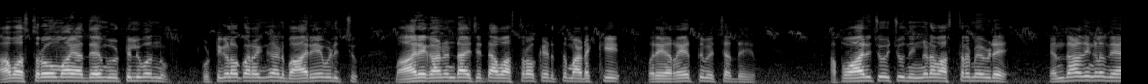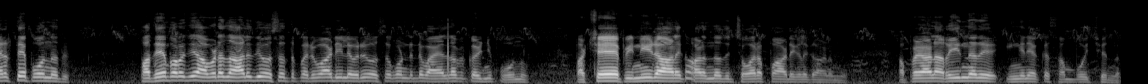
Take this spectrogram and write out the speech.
ആ വസ്ത്രവുമായി അദ്ദേഹം വീട്ടിൽ വന്നു. കുട്ടികളൊക്കെ ഉറങ്ങുകയാണ്. ഭാര്യയെ വിളിച്ചു. ഭാര്യ കാണണ്ടായിച്ചിട്ട് ആ വസ്ത്രമൊക്കെ എടുത്ത് മടക്കി ഒരു ഇറയത്ത് വെച്ച് അദ്ദേഹം. അപ്പോൾ ആര് ചോദിച്ചു നിങ്ങളുടെ വസ്ത്രം എവിടെ? എന്താണ് നിങ്ങൾ നേരത്തെ പോകുന്നത് അപ്പോൾ അദ്ദേഹം പറഞ്ഞു അവിടെ നാല് ദിവസത്തെ പരിപാടിയിൽ ഒരു ദിവസം കൊണ്ട് എന്റെ വയലൊക്കെ കഴിഞ്ഞ് പോന്നു. പക്ഷേ പിന്നീടാണ് കാണുന്നത് ചോരപ്പാടുകൾ കാണുന്നു. അപ്പോഴാണ് അറിയുന്നത് ഇങ്ങനെയൊക്കെ സംഭവിച്ചു എന്ന്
